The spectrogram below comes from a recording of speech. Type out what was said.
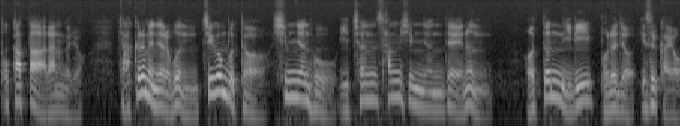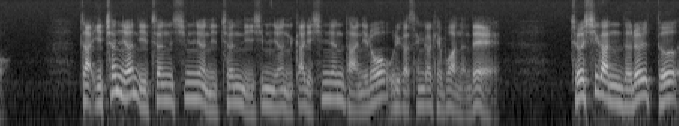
똑같다라는 거죠. 자 그러면 여러분 지금부터 10년 후 2030년대에는 어떤 일이 벌어져 있을까요? 자 2000년, 2010년, 2020년까지 10년 단위로 우리가 생각해 보았는데 저 시간들을 더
